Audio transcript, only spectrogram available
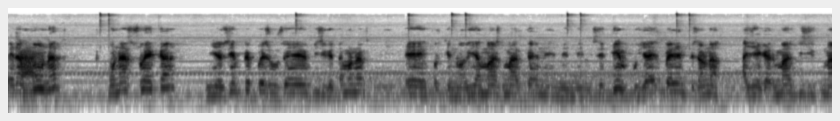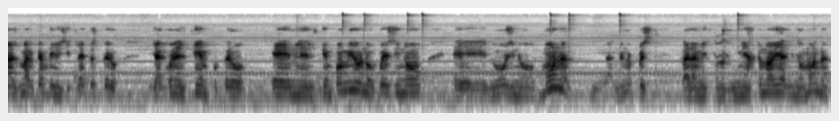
era, Monarch, Monarch sueca, y yo siempre pues usé bicicleta Monarch eh, porque no había más marcas en, ese tiempo, ya después empezaron a, llegar más, más marcas de bicicletas, pero ya con el tiempo, pero en el tiempo mío no fue sino, eh, no, sino Monarch, al menos pues para mi conocimiento no había sino Monarch,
